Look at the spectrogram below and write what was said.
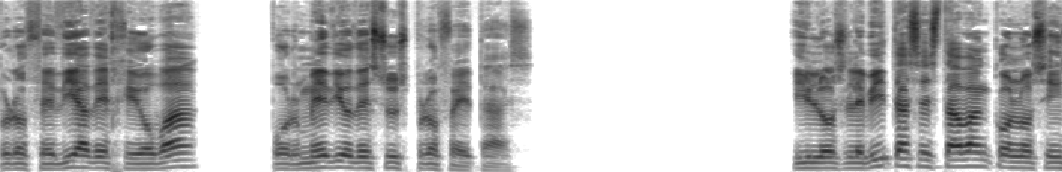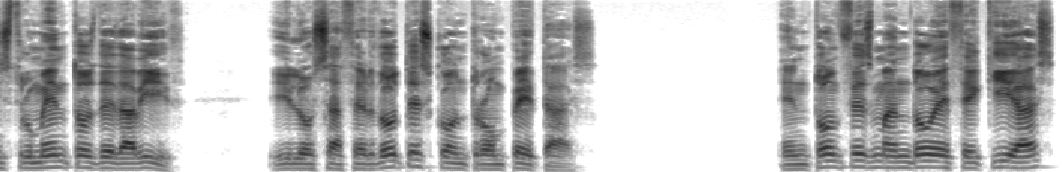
procedía de Jehová por medio de sus profetas. Y los levitas estaban con los instrumentos de David, y los sacerdotes con trompetas. Entonces mandó Ezequías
